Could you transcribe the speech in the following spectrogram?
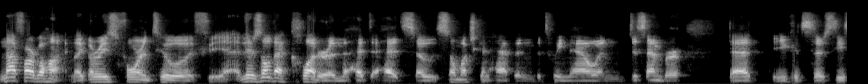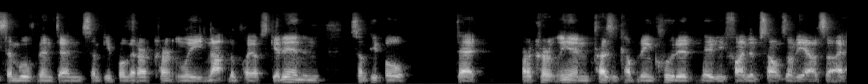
not far behind. Like Uri's four and two. If yeah, there's all that clutter in the head to head, so so much can happen between now and December that you could see some movement and some people that are currently not in the playoffs get in, and some people that are currently in, present company included, maybe find themselves on the outside.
